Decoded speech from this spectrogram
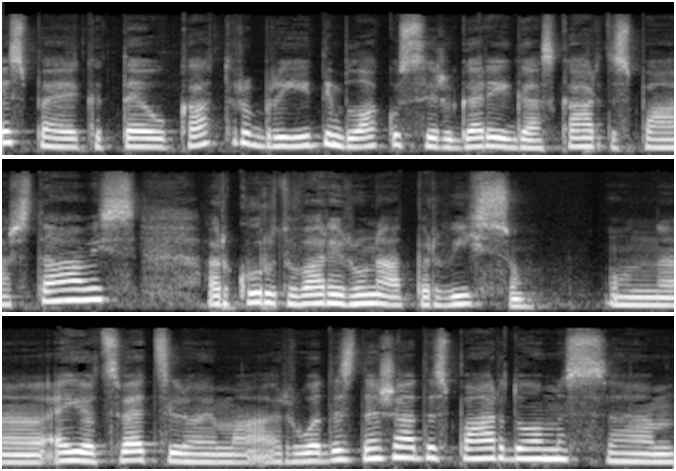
iespēja, ka tev katru brīdi blakus ir garīgās kārtas pārstāvis, ar kuru tu vari runāt par visu. Un, uh, ejot sveceļojumā, rodas dažādas pārdomas. Um,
